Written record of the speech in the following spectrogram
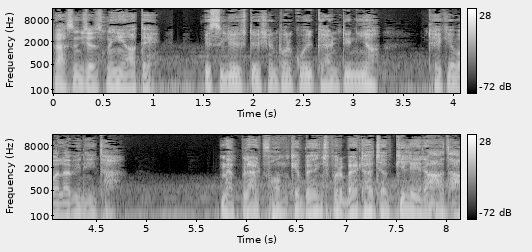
पैसेंजर्स नहीं आते, इसलिए स्टेशन पर कोई कैंटीन या ठेके वाला भी नहीं था। मैं प्लेटफॉर्म के बेंच पर बैठा झपकी ले रहा था।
